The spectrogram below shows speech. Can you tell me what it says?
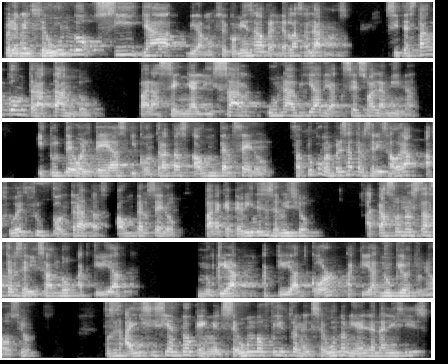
Pero en el segundo sí ya, digamos, se comienzan a prender las alarmas. Si te están contratando para señalizar una vía de acceso a la mina y tú te volteas y contratas a un tercero, o sea, tú como empresa tercerizadora a su vez subcontratas a un tercero para que te brinde ese servicio, ¿acaso no estás tercerizando actividad nuclear, actividad core, actividad núcleo de tu negocio? Entonces ahí sí siento que en el segundo filtro, en el segundo nivel de análisis,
